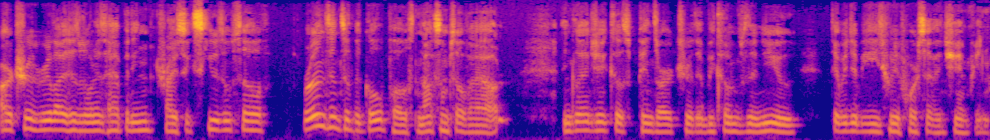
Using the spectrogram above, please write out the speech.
R Truth realizes what is happening, tries to excuse himself, runs into the goalpost, knocks himself out, and Glenn Jacobs pins R Truth and becomes the new WWE 24 7 champion.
